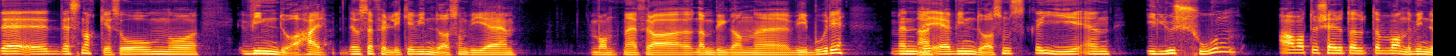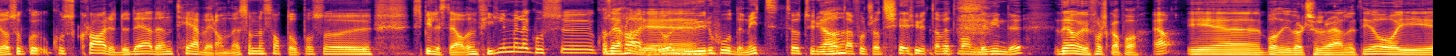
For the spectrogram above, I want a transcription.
det, det snakkes jo om noen vinduer her. Det er jo selvfølgelig ikke vinduer som vi er vant med fra de byggene vi bor i, men det er vinduer som skal gi en illusjon av at du ser ut av et vanlig vindu. Altså, hvordan klarer du det? Er det en TV-ramme som er satt opp, og så spilles det av en film, eller hvordan, hvordan klarer har du å lure hodet mitt til å tro Ja. at jeg fortsatt ser ut av et vanlig vindu? Det har vi forska på. Ja. I, eh, både i virtual reality og i,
